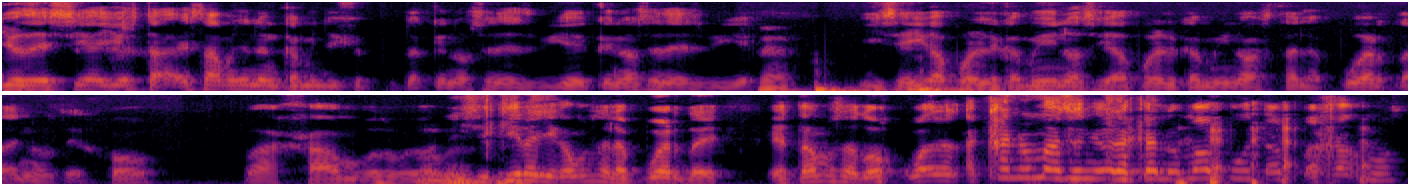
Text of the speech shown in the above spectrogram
Yo decía, yo estaba, estábamos yendo en camino y dije, puta, que no se desvíe, que no se desvíe. Claro. Y se iba por el camino, se iba por el camino hasta la puerta y nos dejó. Bajamos, weón. Ni siquiera llegamos a la puerta. eh. Estamos a dos cuadras. Acá nomás, señora, acá nomás, puta, bajamos.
